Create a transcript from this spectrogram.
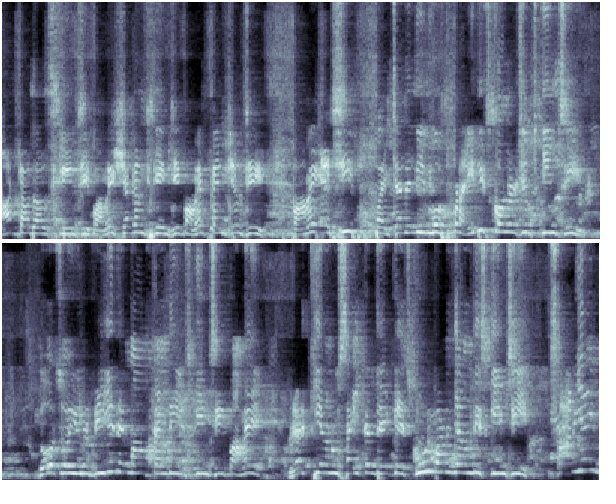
ਆਟਾ ਦਾਲ ਸਕੀਮ ਸੀ, ਭਾਵੇਂ ਸ਼ਗਨ ਸਕੀਮ ਸੀ, ਭਾਵੇਂ ਪੈਨਸ਼ਨ ਸੀ, ਭਾਵੇਂ ਐਸੀ ਭਾਈਚਾਰੇ ਦੀ ਮੁਫਤ ਪੜ੍ਹਾਈ ਦੀ ਸਕਾਲਰਸ਼ਿਪ ਸਕੀਮ ਸੀ। 200 ਯੂਨਿਟ ਬਿਜਲੀ ਦੇ ਮਾਫ ਕਰਨ ਦੀ ਸਕੀਮ ਸੀ, ਭਾਵੇਂ ਲੜਕੀਆਂ ਨੂੰ ਸਾਈਕਲ ਦੇ ਕੇ ਸਕੂਲ ਪੜ੍ਹਨ ਜਾਣ ਦੀ ਸਕੀਮ ਸੀ। ਸਾਰੀਆਂ ਹੀ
